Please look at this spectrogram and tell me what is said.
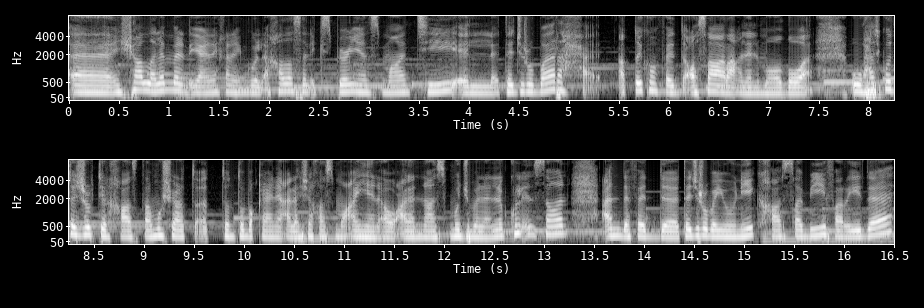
آه إن شاء الله لما يعني خلينا نقول أخلص ال experience مالتي التجربة راح أعطيكم فد عصارة عن الموضوع وحتكون تجربتي الخاصة مو شرط تنطبق يعني على شخص معين أو على الناس مجملا لأن كل إنسان عنده فد تجربة unique خاصة به فريدة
